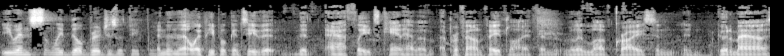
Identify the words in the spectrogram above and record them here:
you instantly build bridges with people. And then that way people can see that, that athletes can have a, a profound faith life and really love Christ and, and go to Mass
